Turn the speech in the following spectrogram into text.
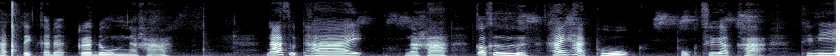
หัดติดกระกระดุมนะคะ หน้าสุดท้าย นะคะ ก็คือให้หัดผูกผูกเชือกค่ะ ทีนี้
